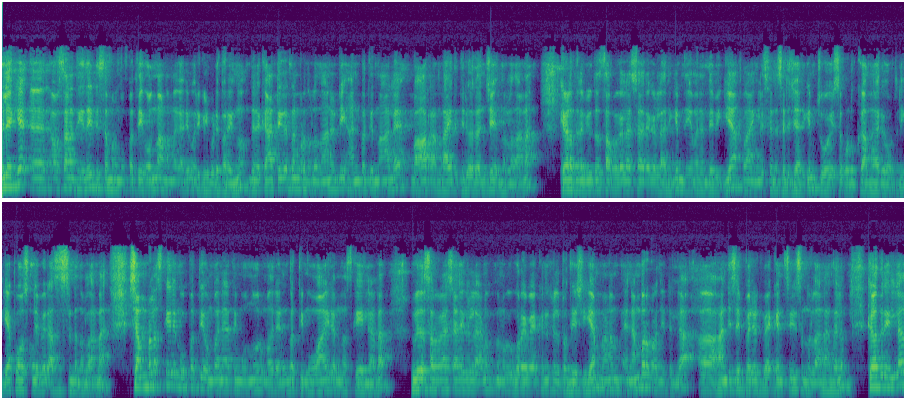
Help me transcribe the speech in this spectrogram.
ഇതിലേക്ക് അവസാന തീയതി ഡിസംബർ മുപ്പത്തി ഒന്നാണെന്ന കാര്യം ഒരിക്കൽ കൂടി പറയുന്നു. ഇതിന്റെ കാറ്റഗറി നമ്പർ എന്നുള്ളത് നാനൂറ്റി അൻപത്തി നാല് ബാർ രണ്ടായിരത്തി ഇരുപത്തി അഞ്ച് എന്നുള്ളതാണ്. കേരളത്തിലെ വിവിധ സർവകലാശാലകളിലായിരിക്കും നിയമനം ലഭിക്കുക. റാങ്ക് ലിസ്റ്റ് അനുസരിച്ചായിരിക്കും ചോയ്സ് കൊടുക്കുക എന്ന കാര്യം ഓർത്തിരിക്കുക. പോസ്റ്റിന്റെ പേര് അസിസ്റ്റന്റ് എന്നുള്ളതാണ്. ശമ്പള സ്കെയിൽ മുപ്പത്തി ഒമ്പതിനായിരത്തി മുന്നൂറ് മുതൽ എൺപത്തി മൂവായിരം എന്ന സ്കെയിലാണ് വിവിധ സർവകലാശാലകളിലാണ് നമുക്ക് കുറെ വേക്കൻസികൾ പ്രതീക്ഷിക്കാം. കാരണം നമ്പർ പറഞ്ഞിട്ടില്ല. ആന്റിസിപ്പേറ്റഡ് വേക്കൻസീസ് എന്നുള്ളതാണ്. എന്തായാലും കേരളത്തിലെ എല്ലാ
